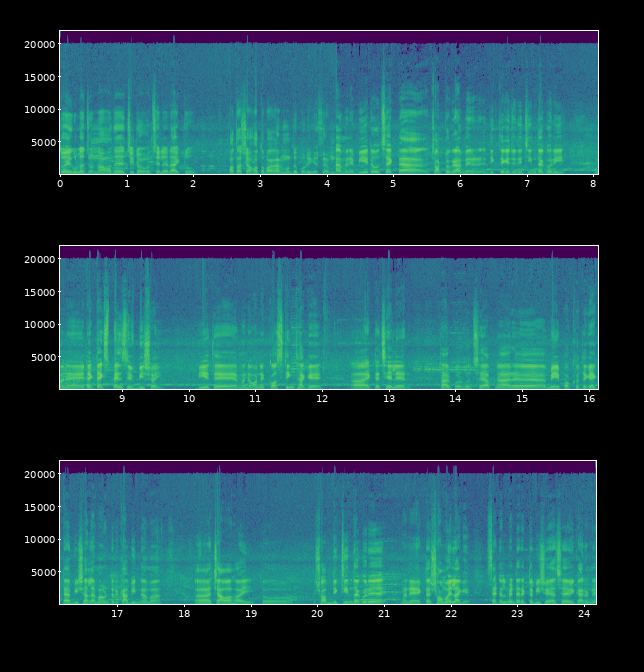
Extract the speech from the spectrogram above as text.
তো এগুলোর জন্য আমাদের চিটং ছেলেরা একটু হতাশা হতবাগার মধ্যে পড়ে গেছে আমরা। হ্যাঁ, মানে বিয়েটা হচ্ছে একটা চট্টগ্রামের দিক থেকে যদি চিন্তা করি মানে এটা একটা এক্সপেন্সিভ বিষয়। বিয়েতে মানে অনেক কস্টিং থাকে একটা ছেলের। তারপর হচ্ছে আপনার মেয়ে পক্ষ থেকে একটা বিশাল অ্যামাউন্টের কাবিননামা চাওয়া হয়। তো সব দিক চিন্তা করে মানে একটা সময় লাগে। সেটেলমেন্টের একটা বিষয় আছে ওই কারণে।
